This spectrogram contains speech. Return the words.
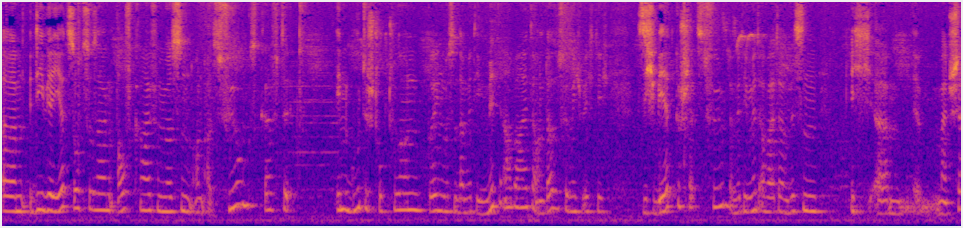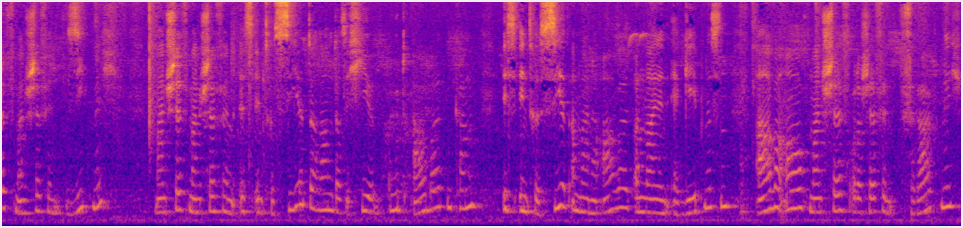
ähm, die wir jetzt sozusagen aufgreifen müssen und als Führungskräfte in gute Strukturen bringen müssen, damit die Mitarbeiter, und das ist für mich wichtig, sich wertgeschätzt fühlen, damit die Mitarbeiter wissen, ich, ähm, mein Chef, meine Chefin sieht mich. Mein Chef, meine Chefin ist interessiert daran, dass ich hier gut arbeiten kann, ist interessiert an meiner Arbeit, an meinen Ergebnissen, aber auch mein Chef oder Chefin fragt mich,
